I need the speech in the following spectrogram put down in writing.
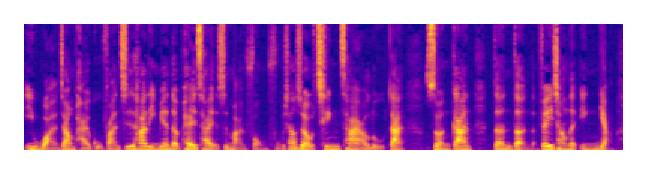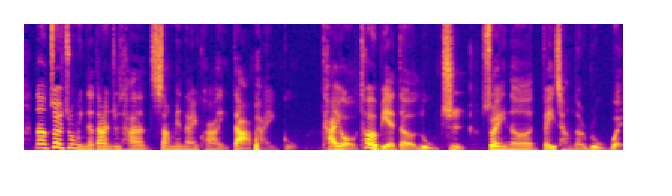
一碗这样排骨饭，其实它里面的配菜也是蛮丰富，像是有青菜啊、卤蛋、笋干等等的，非常的营养。那最著名的当然就是它上面那一块大排骨。它有特别的卤制，所以呢非常的入味。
